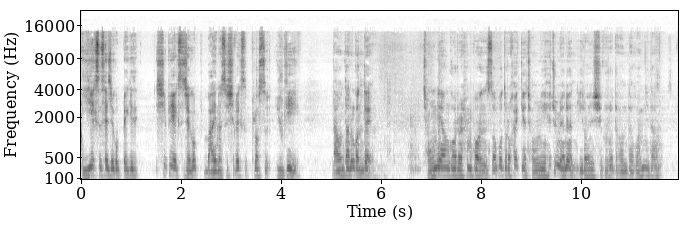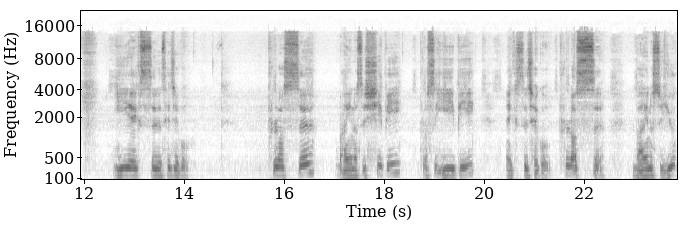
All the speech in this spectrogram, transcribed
2x 세제곱 빼기 12x 제곱 마이너스 10x 플러스 6이 나온다는 건데 정리한 거를 한번 써보도록 할게요. 정리해주면은 이런 식으로 나온다고 합니다. 2x 세제곱 플러스 마이너스 12 플러스 2b x 제곱 플러스 마이너스 6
